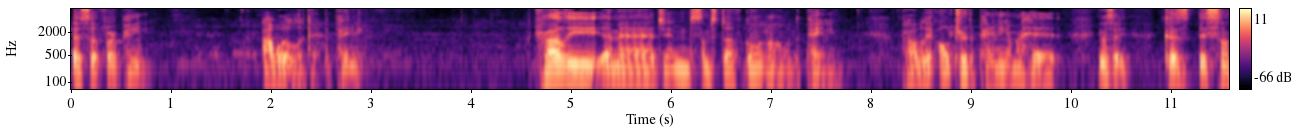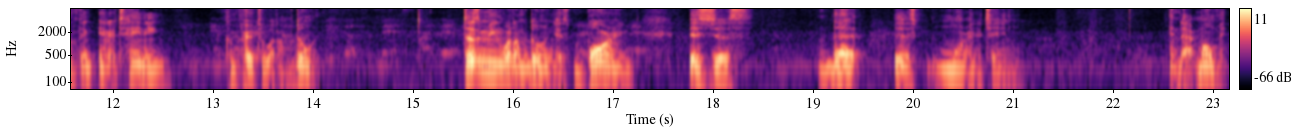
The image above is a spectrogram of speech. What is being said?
except for a painting, I will look at the painting probably imagine some stuff going on with the painting. Probably alter the painting in my head. You know what I'm saying? Because it's something entertaining compared to what I'm doing. Doesn't mean what I'm doing is boring. It's just that is more entertaining in that moment.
